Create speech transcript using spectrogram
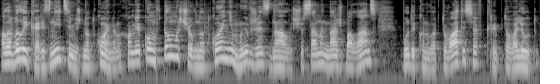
Але велика різниця між ноткоїном і хом'яком в тому, що в ноткоїні ми вже знали, що саме наш баланс буде конвертуватися в криптовалюту.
